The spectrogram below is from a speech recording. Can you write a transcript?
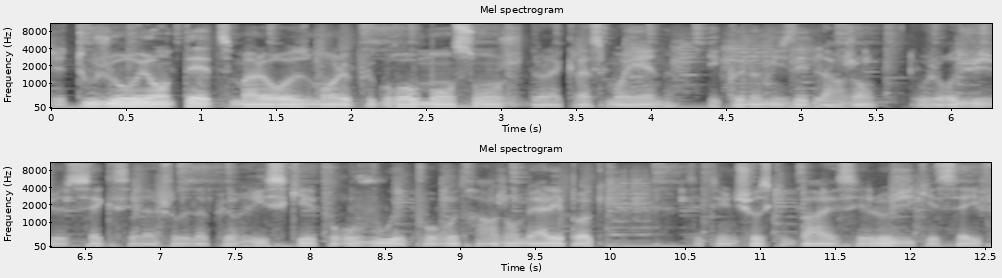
J'ai toujours eu en tête, malheureusement, le plus gros mensonge de la classe moyenne, économiser de l'argent. Aujourd'hui, je sais que c'est la chose la plus risquée pour vous et pour votre argent, mais à l'époque, c'était une chose qui me paraissait logique et safe.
